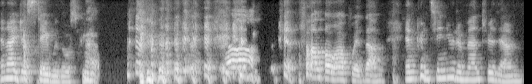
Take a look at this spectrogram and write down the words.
And I just stay with those people. Ah. Follow up with them and continue to mentor them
